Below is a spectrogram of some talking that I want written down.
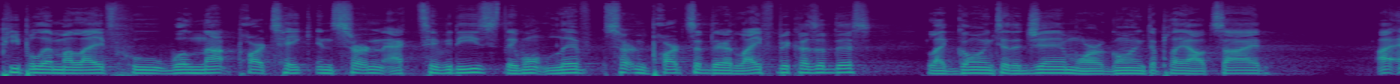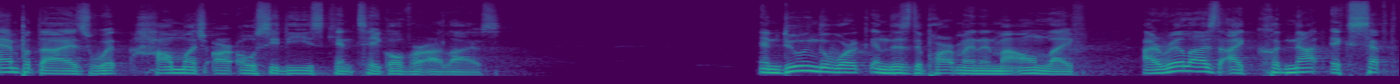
people in my life who will not partake in certain activities. They won't live certain parts of their life because of this, like going to the gym or going to play outside. I empathize with how much our OCDs can take over our lives. In doing the work in this department in my own life, I realized I could not accept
